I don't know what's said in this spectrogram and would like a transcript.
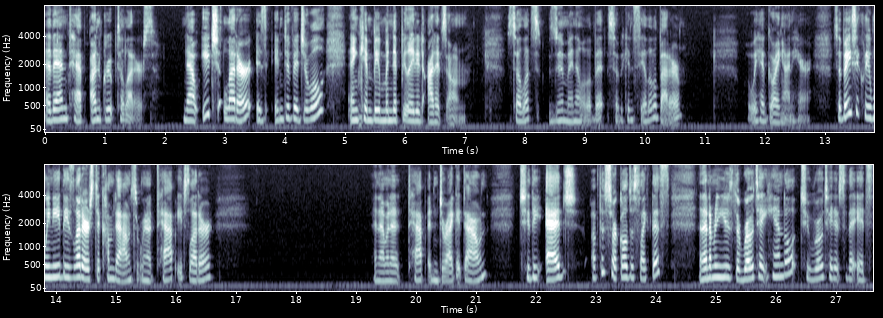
and then tap Ungroup to Letters. Now, each letter is individual and can be manipulated on its own. So let's zoom in a little bit so we can see a little better what we have going on here. So basically, we need these letters to come down. So we're going to tap each letter and I'm going to tap and drag it down to the edge of the circle just like this and then I'm going to use the rotate handle to rotate it so that it's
